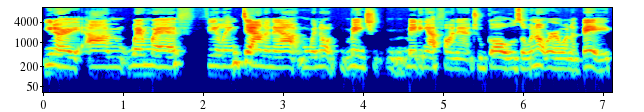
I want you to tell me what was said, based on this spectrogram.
you know, um, when we're feeling down and out and we're not meet, meeting our financial goals or we're not where we want to be,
